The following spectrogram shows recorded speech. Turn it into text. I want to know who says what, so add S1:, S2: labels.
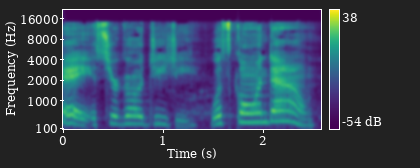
S1: Hey, it's your girl Gigi. What's going down?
